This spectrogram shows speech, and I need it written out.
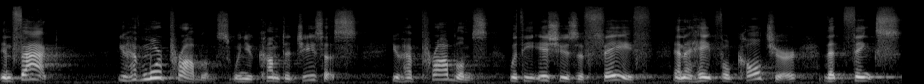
In fact, you have more problems when you come to Jesus. You have problems with the issues of faith and a hateful culture that thinks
